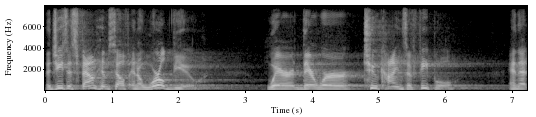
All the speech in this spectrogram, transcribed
That Jesus found himself in a worldview where there were two kinds of people, and that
